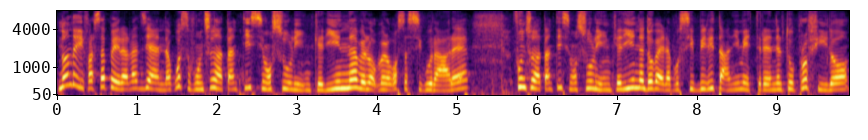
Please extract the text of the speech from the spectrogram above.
non devi far sapere all'azienda, questo funziona tantissimo su LinkedIn, ve lo, ve lo, posso assicurare, funziona tantissimo su LinkedIn dove hai la possibilità di mettere nel tuo profilo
